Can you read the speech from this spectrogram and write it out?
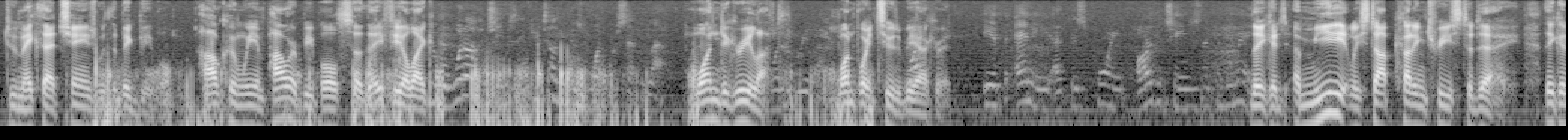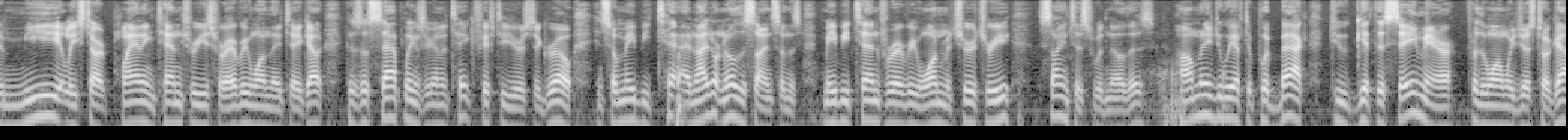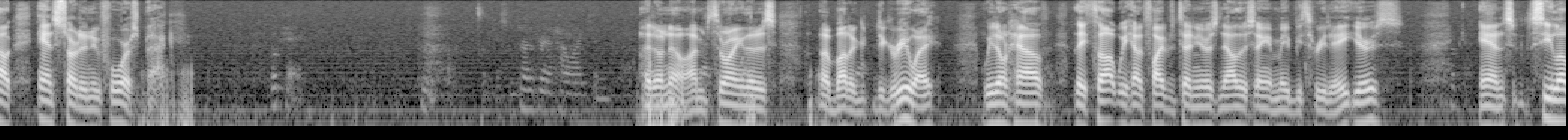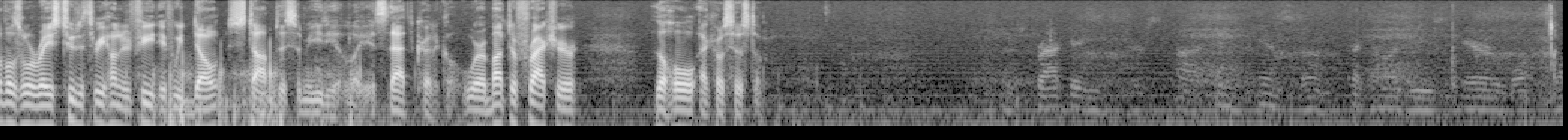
to make that change with the big people? How can we empower people so they feel like No, what are the changes? If you tell me there's one percent left, one degree left, one degree left, 1.2 to be What, accurate. If any, at this point, are the changes that can be made? They could immediately stop cutting trees today. They could immediately start planting 10 trees for every one they take out because the saplings are going to take 50 years to grow. And so maybe 10, and I don't know the science on this, maybe 10 for every one mature tree. Scientists would know this. How many do we have to put back to get the same air for the one we just took out and start a new forest back? Okay. Hmm. Okay, so I'm trying to figure out how I can. I don't know. I'm throwing that as about a degree away. We don't have, they thought we had five to 10 years. Now they're saying it may be three to eight years. And sea levels will raise two to 300 feet if we don't stop this immediately. It's that critical. We're about to fracture the whole ecosystem.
